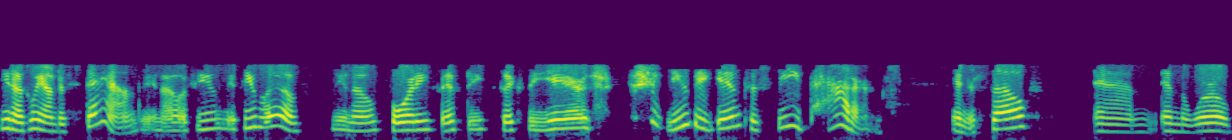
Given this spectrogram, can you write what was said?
you know, as we understand, you know, if you if you live, you know, 40, 50, 60 years, you begin to see patterns in yourself, and in the world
